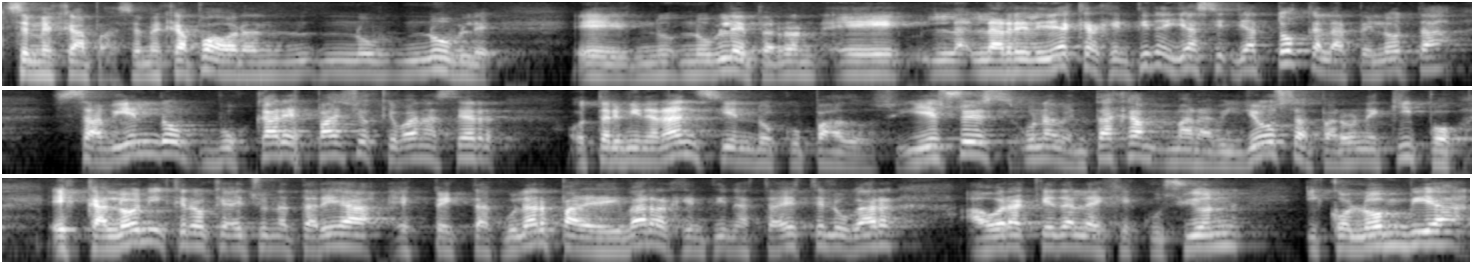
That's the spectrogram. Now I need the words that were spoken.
Se me escapa, se me escapó ahora, nuble, eh, nublé, perdón. Eh, la, realidad es que Argentina ya, ya toca la pelota sabiendo buscar espacios que van a ser o terminarán siendo ocupados. Y eso es una ventaja maravillosa para un equipo. Scaloni creo que ha hecho una tarea espectacular para llevar a Argentina hasta este lugar. Ahora queda la ejecución y Colombia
